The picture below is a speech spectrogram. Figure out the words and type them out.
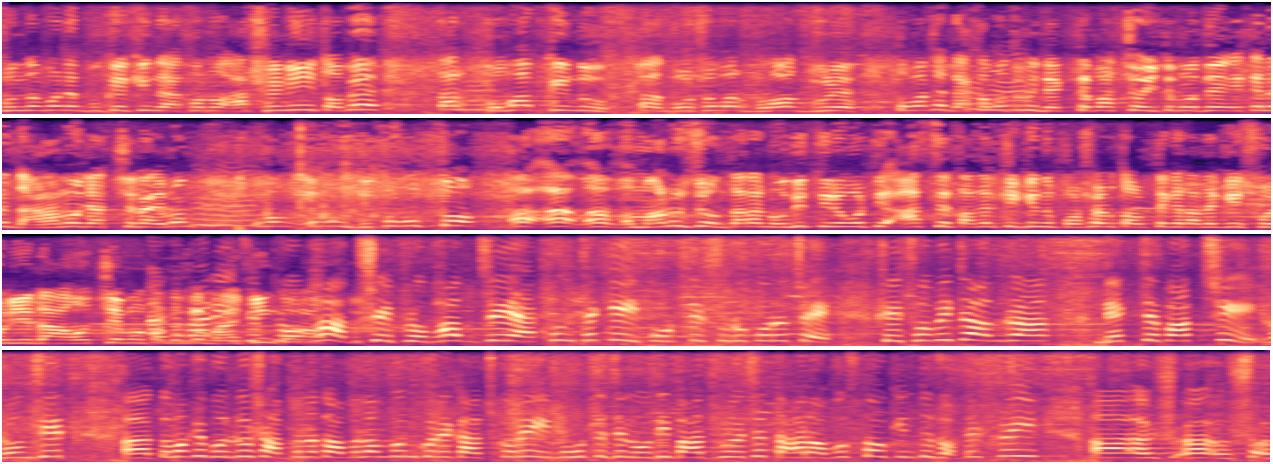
সুন্দরবনের বুকে কিন্তু এখনও আসেনি তবে তার প্রভাব কিন্তু গোসবার ব্লক জুড়ে তোমাকে দেখাবো তুমি দেখতে পাচ্ছ ইতিমধ্যে এখানে দাঁড়ানো যাচ্ছে না এবং এবং এবং যে সমস্ত মানুষজন তারা নদীর তীরবর্তী আসছে তাদেরকে কিন্তু প্রশাসনের তরফ থেকে তাদেরকে সরিয়ে দেওয়া হচ্ছে এবং তাদেরকে মাইকিং করা প্রভাব সেই প্রভাব যে এখন থেকেই পড়তে শুরু করেছে সেই ছবিটা আমরা দেখতে পাচ্ছি, রঞ্জিত তোমাকে বলব সাবধানতা অবলম্বন করে কাজ করে। এই মুহূর্তে যে নদী বাঁধ রয়েছে, তার অবস্থাও কিন্তু যথেষ্টই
